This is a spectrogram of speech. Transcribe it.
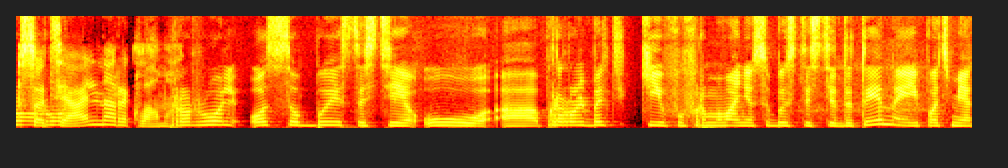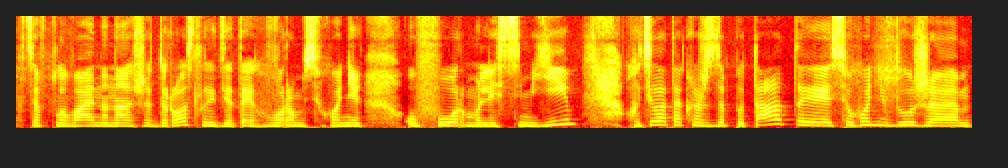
Про Соціальна реклама. Про роль особистості у про роль батьків у формуванні особистості дитини, і потім як це впливає на нас же дорослих дітей. Говоримо сьогодні у формулі сім'ї. Хотіла також запитати сьогодні. Дуже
